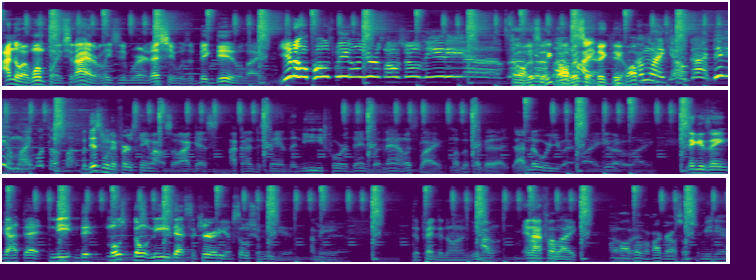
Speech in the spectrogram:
I know at one point, shit, I had a relationship where that shit was a big deal. Like, you don't post me on your social media. Oh, it's Yeah, a, we've oh, all it's a big deal. I'm like, yo, goddamn, like, what the fuck? But this when it first came out, so I guess I can understand the need for it then. But now it's like, motherfucker, I know where you at. Like, you know, like niggas ain't got that need. That, most don't need that security of social media. I mean, depending on you know, and I feel I'm- like. I'm all over my girl's social media.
